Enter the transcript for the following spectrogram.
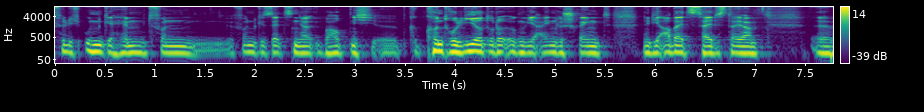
völlig ungehemmt von, von Gesetzen, ja überhaupt nicht äh, kontrolliert oder irgendwie eingeschränkt. Die Arbeitszeit ist da ja äh,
